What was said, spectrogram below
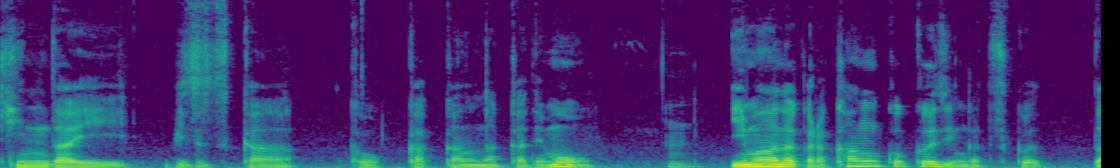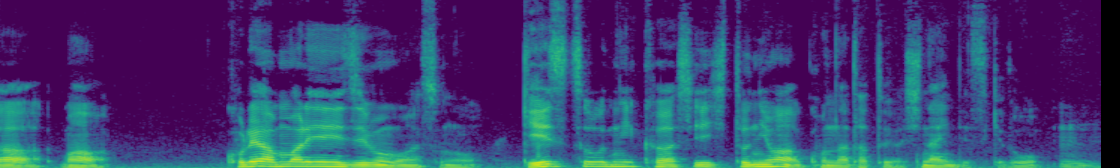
近代美術家こう学科の中でも。うん。今だから韓国人が作ったまあこれあんまり自分はその芸術に詳しい人にはこんな例えはしないんですけどうん。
